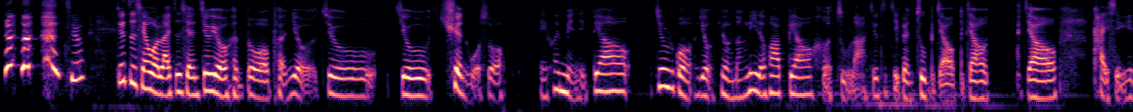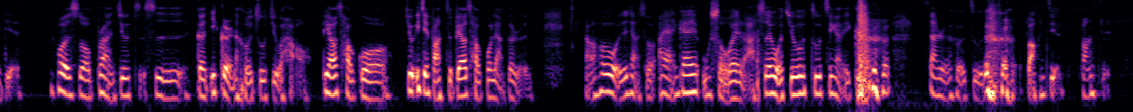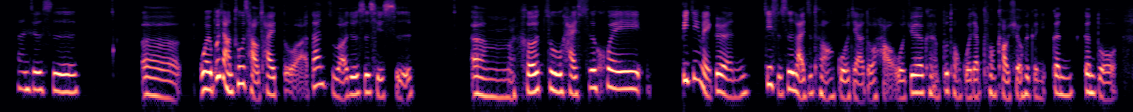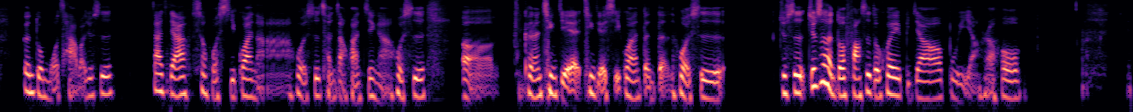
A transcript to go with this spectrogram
就。就之前我来之前，就有很多朋友就就劝我说：“哎，慧敏，你不要就如果有有能力的话，不要合租啦，就自己一个人住比较比较比较开心一点。或者说，不然就只是跟一个人合租就好，不要超过就一间房子不要超过两个人。然后我就想说，哎呀，应该无所谓啦，所以我就住进了一个 三人合租的 房间房子。但就是呃。”我也不想吐槽太多啊，但主要就是其实，嗯，合租还是会，毕竟每个人即使是来自同样国家都好，我觉得可能不同国家不同考学会跟你更更多更多摩擦吧，就是大家生活习惯啊，或者是成长环境啊，或者是呃，可能清洁清洁习惯等等，或者是就是就是很多方式都会比较不一样，然后。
